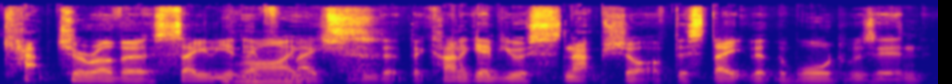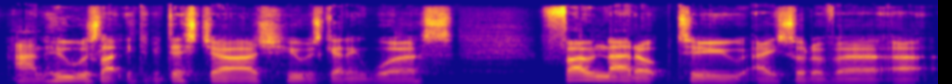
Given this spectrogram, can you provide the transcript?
capture other salient right. information that, that kind of gave you a snapshot of the state that the ward was in and who was likely to be discharged, who was getting worse. Phone that up to a sort of a, a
